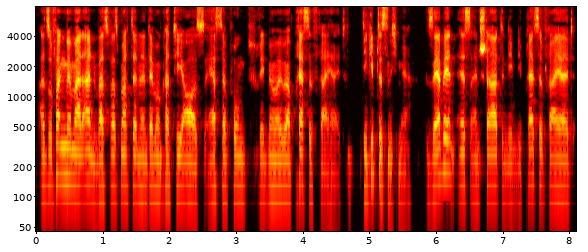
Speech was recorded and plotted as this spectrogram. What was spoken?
Also fangen wir mal an. Was, was macht denn eine Demokratie aus? Erster Punkt, reden wir mal über Pressefreiheit. Die gibt es nicht mehr. Serbien ist ein Staat, in dem die Pressefreiheit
